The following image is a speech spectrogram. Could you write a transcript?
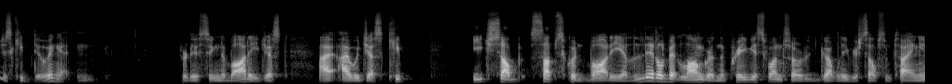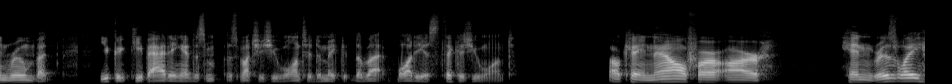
Just keep doing it and producing the body. Just I, I would just keep each sub subsequent body a little bit longer than the previous one, so you've got to leave yourself some tying in room. But you could keep adding it as, as much as you wanted to make the body as thick as you want. Okay, now for our hen grizzly.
